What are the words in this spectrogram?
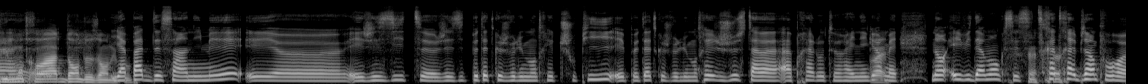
tu lui montreras dans deux ans, Il n'y a pas de dessin animé et, euh, et j'hésite, j'hésite peut-être que je vais lui montrer Choupi et peut-être que je vais lui montrer juste à- après l'auteur Reiniger. Ouais. Mais non, évidemment que c'est très très bien pour,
